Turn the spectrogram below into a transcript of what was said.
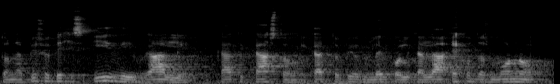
Το να πεις ότι έχεις ήδη βγάλει κάτι custom ή κάτι το οποίο δουλεύει πολύ καλά έχοντας μόνο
